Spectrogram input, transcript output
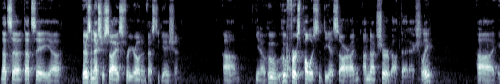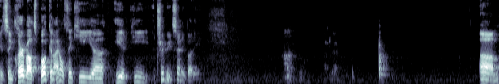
that's a that's a uh, there's an exercise for your own investigation. Um, you know who who first published the DSR? I'm, I'm not sure about that actually. Uh, it's in Claerbout's book, and I don't think he uh, he he attributes anybody. Okay. Um,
